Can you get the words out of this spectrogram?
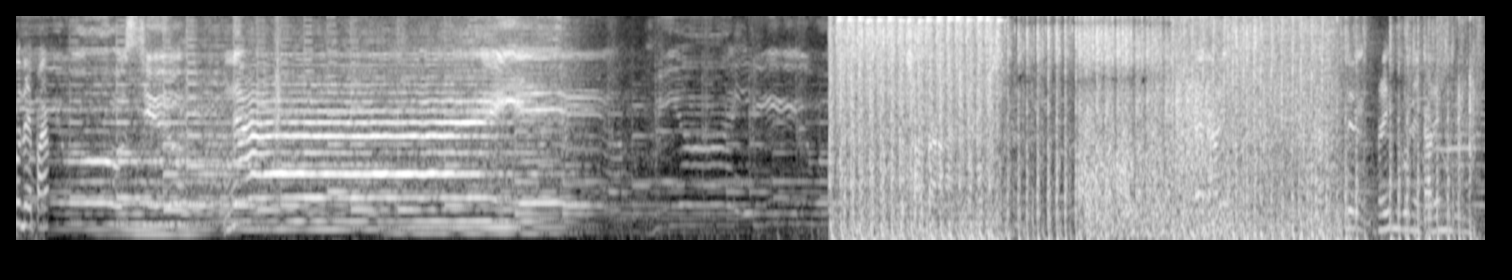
Ada No. Ang luling pa. Karim ko ni, karim ko ni.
